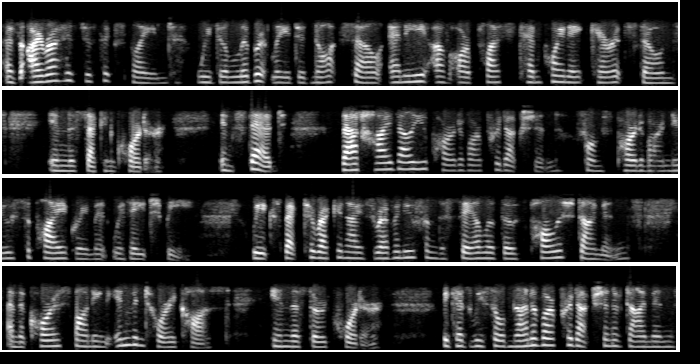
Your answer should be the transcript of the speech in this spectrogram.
As Eira has just explained, we deliberately did not sell any of our plus 10.8 carat stones in the second quarter. Instead, that high value part of our production forms part of our new supply agreement with HB. We expect to recognize revenue from the sale of those polished diamonds and the corresponding inventory cost in the third quarter. Because we sold none of our production of diamonds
